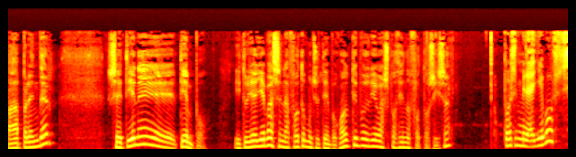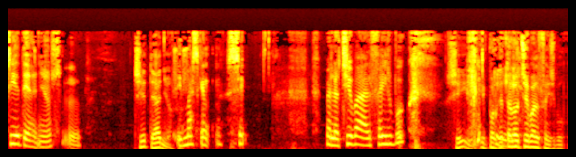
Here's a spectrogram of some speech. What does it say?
Para aprender se tiene tiempo. Y tú ya llevas en la foto mucho tiempo. ¿Cuánto tiempo llevas tú haciendo fotos, Isa? Pues mira, llevo siete años. Siete años. Y más que... Sí. Me lo chiva al Facebook. Sí, ¿y por qué te lo chiva al Facebook?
